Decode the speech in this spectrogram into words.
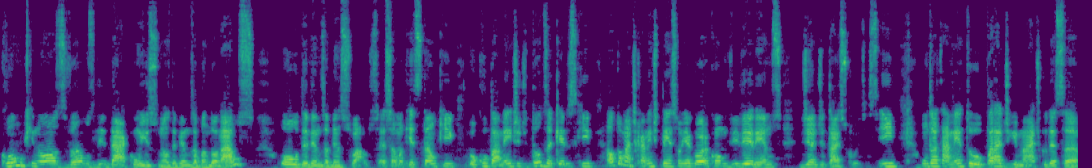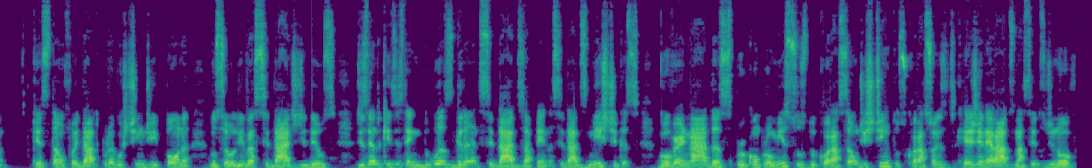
Como que nós vamos lidar com isso? Nós devemos abandoná-los ou devemos abençoá-los? Essa é uma questão que ocupa a mente de todos aqueles que automaticamente pensam, e agora como viveremos diante de tais coisas? E um tratamento paradigmático dessa questão foi dado por Agostinho de Hipona no seu livro A Cidade de Deus, dizendo que existem duas grandes cidades apenas, cidades místicas, governadas por compromissos do coração distintos, corações regenerados, nascidos de novo,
